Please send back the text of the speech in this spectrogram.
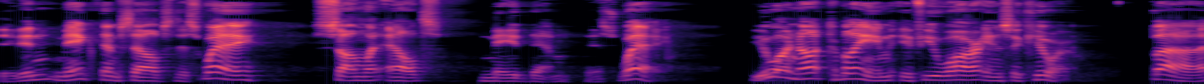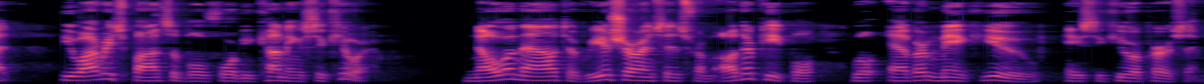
They didn't make themselves this way, someone else made them this way. You are not to blame if you are insecure, but you are responsible for becoming secure. No amount of reassurances from other people will ever make you a secure person.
